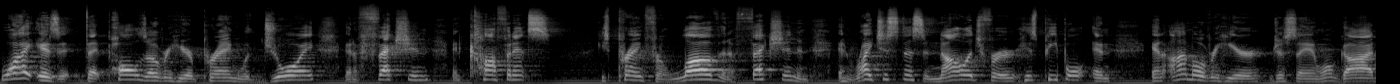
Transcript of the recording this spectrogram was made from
Why is it that Paul's over here praying with joy and affection and confidence? He's praying for love and affection and, and righteousness and knowledge for his people. And, and I'm over here just saying, well, God,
